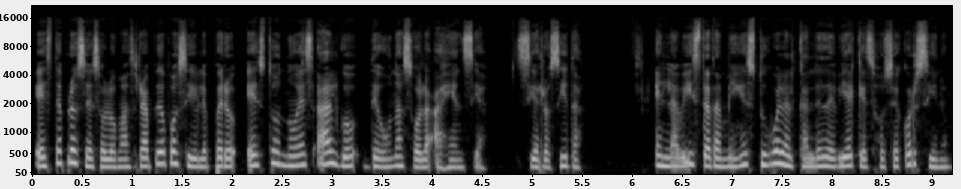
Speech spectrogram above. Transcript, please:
este proceso lo más rápido posible, pero esto no es algo de una sola agencia. Cierro cita. En la vista también estuvo el alcalde de Vieques, José Corsino,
